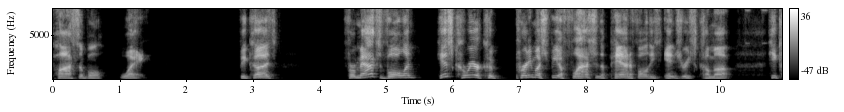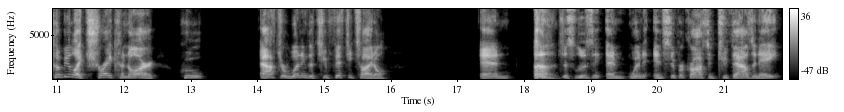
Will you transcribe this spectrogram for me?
possible way because for Max Vohland, his career could pretty much be a flash in the pan if all these injuries come up. He could be like Trey Canard, who, after winning the 250 title and just losing and win in Supercross in 2008,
